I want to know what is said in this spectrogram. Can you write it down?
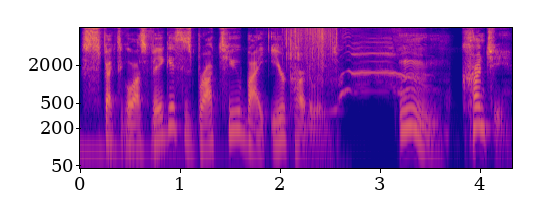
Spectacle Las Vegas is brought to you by Ear Cartilage. Mmm, crunchy.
